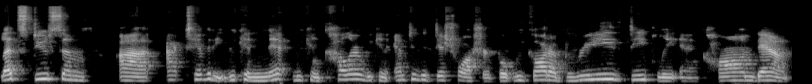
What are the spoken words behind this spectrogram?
Let's do some uh, activity. We can knit, we can color, we can empty the dishwasher, but we got to breathe deeply and calm down.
